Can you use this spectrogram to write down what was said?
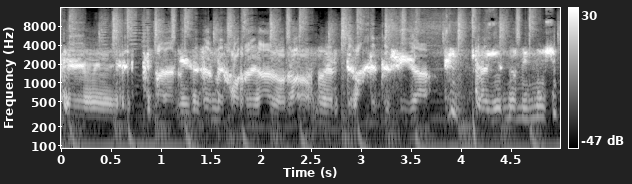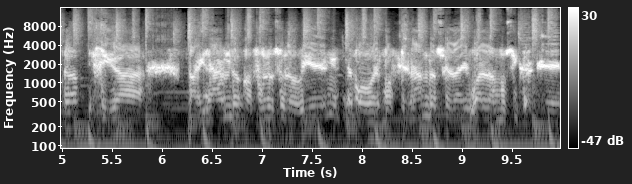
que, para mí es el mejor regalo, ¿no? Que la gente siga creyendo en mi música siga bailando, pasándoselo bien o emocionándose, da igual la música que,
